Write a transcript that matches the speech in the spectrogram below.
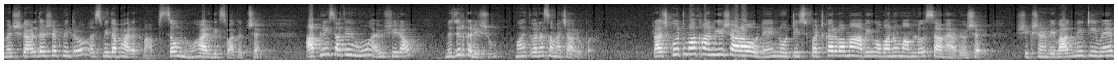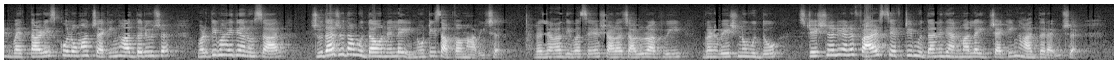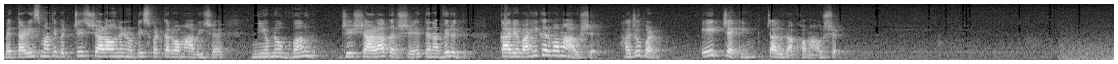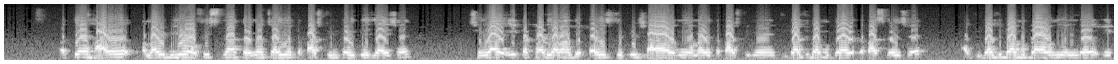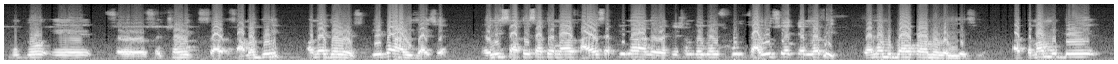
નમસ્કાર દર્શક મિત્રો, અસ્મિતા ભારતમાં આપ સૌનું હાર્દિક સ્વાગત છે. આપની સાથે હું આયુષી રાવ નજર કરીશું મહત્વના સમાચારો પર. રાજકોટમાં ખાનગી શાળાઓને નોટિસ ફટકારવામાં આવી હોવાનો મામલો સામે આવ્યો છે. શિક્ષણ વિભાગની ટીમે બેતાળીસ સ્કૂલોમાં ચેકિંગ હાથ ધર્યું છે. મળતી માહિતી અનુસાર, જુદા જુદા મુદ્દાઓને લઈ નોટિસ આપવામાં આવી છે. રજાના દિવસે શાળા ચાલુ રાખવી ગણવેશનો મુદ્દો, સ્ટેશનરી અને ફાયર સેફટી મુદ્દાને ધ્યાનમાં લઈ ચેકિંગ હાથ ધરાયું છે. બેતાળીસમાંથી પચીસ શાળાઓને નોટિસ ફટકારવામાં આવી છે. નિયમનો ભંગ જે શાળા કરશે તેના વિરુદ્ધ કાર્યવાહી કરવામાં આવશે. હજુ પણ એ જ ચેકિંગ ચાલુ રાખવામાં આવશે. અત્યારે હાલ અમારી ડીઓ ઓફિસના કર્મચારીઓ તપાસ ટીમ તરીકે જાય છે. છેલ્લા એક અઠવાડિયામાં બેતાલીસ જેટલી શાળાઓની અમારી તપાસ ટીમે જુદા જુદા મુદ્દાઓ તપાસ કરી છે. આ જુદા જુદા મુદ્દાઓની અંદર એક મુદ્દો એ શૈક્ષણિક સામગ્રી અને ગણેશ એ પણ આવી જાય છે. એની સાથે સાથે અમારા ફાયર સેફ્ટીના અને વેકેશન દરમિયાન સ્કૂલ ચાલુ છે કે નથી, એના મુદ્દાઓ પણ અમે લઈએ છીએ. આ તમામ મુદ્દે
